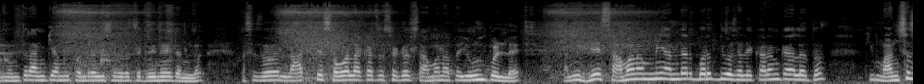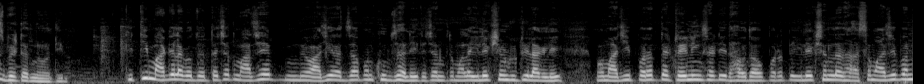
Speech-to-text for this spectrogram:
नंतर आणखी आम्ही पंधरा वीस हजाराचं ग्रेनाईट आणलं. असं जवळ लाख ते सव्वा लाखाचं सगळं सामान आता येऊन पडलं आहे आणि हे सामान आम्ही आणल्यावर बरेच दिवस झाले. कारण काय आलं होतं की माणसंच भेटत नव्हती. किती मागे लागत होतं. त्याच्यात माझे माझी रज्जा पण खूप झाली. त्याच्यानंतर मला इलेक्शन ड्युटी लागली. मग माझी परत त्या ट्रेनिंगसाठी धावधाव परत ते इलेक्शनला जा असं माझे पण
